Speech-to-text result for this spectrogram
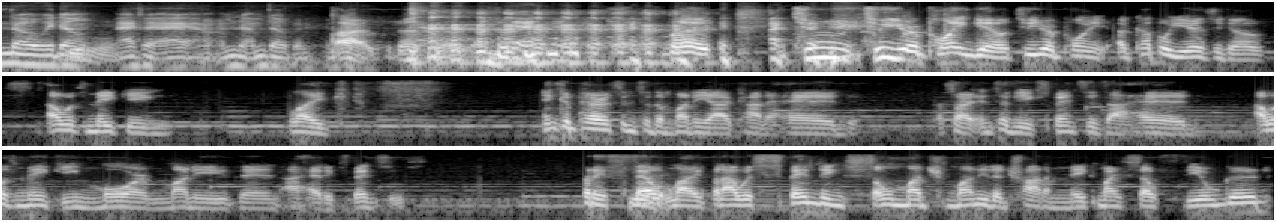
No, we don't. Actually, I, I'm, I'm joking. All right. that's- but to to your point, Gil, to your point, a couple years ago, I was making like in comparison to the money I kind of had, uh, sorry, into the expenses I had, I was making more money than I had expenses. But it felt Yeah. like, but I was spending so much money to try to make myself feel good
